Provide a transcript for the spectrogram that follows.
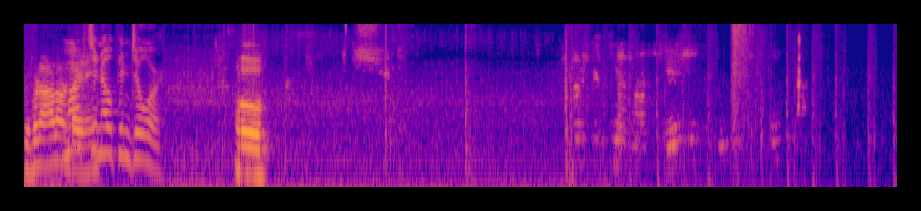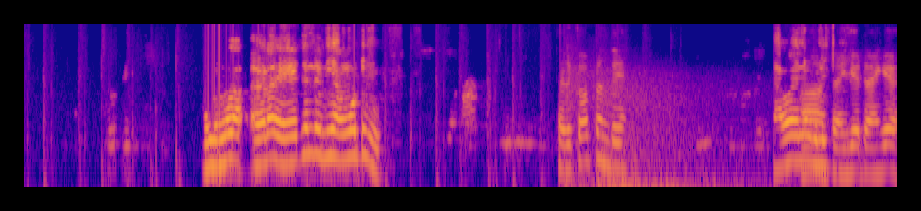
ഇവിടെ ആളുണ്ടോ. ഓ നിങ്ങൾ എടാ ഏജന്റ് ഇനി അങ്ങോട്ട് പോകും ഹെലികോപ്റ്റർ എന്ത്? അവൻ ആ വിളിക്കും താങ്ക് യു താങ്ക് യു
